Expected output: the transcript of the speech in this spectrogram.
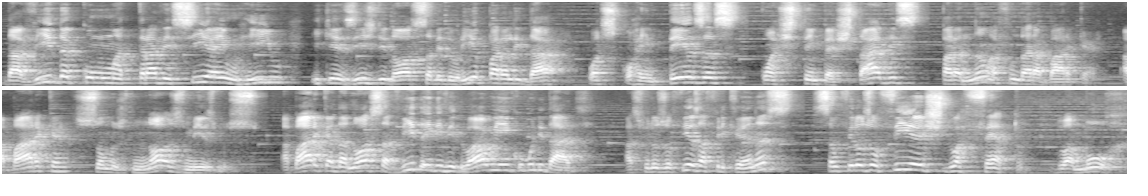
da vida como uma travessia em um rio e que exige de nós sabedoria para lidar com as correntezas, com as tempestades, para não afundar a barca. A barca somos nós mesmos a barca da nossa vida individual e em comunidade. As filosofias africanas são filosofias do afeto, do amor,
